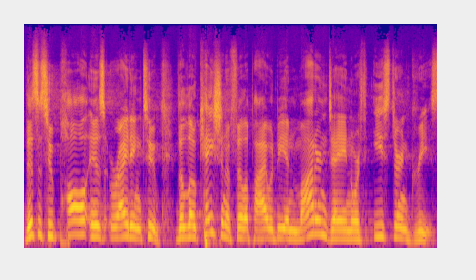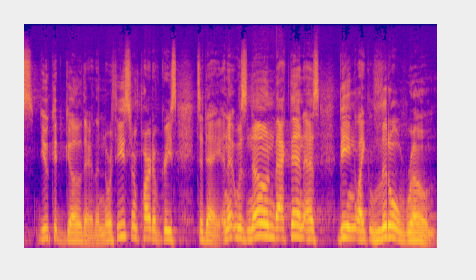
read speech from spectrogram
This is who Paul is writing to. The location of Philippi would be in modern day northeastern Greece. You could go there, the northeastern part of Greece today. And it was known back then as being like Little Rome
